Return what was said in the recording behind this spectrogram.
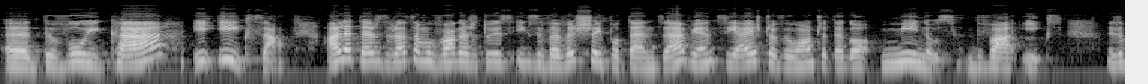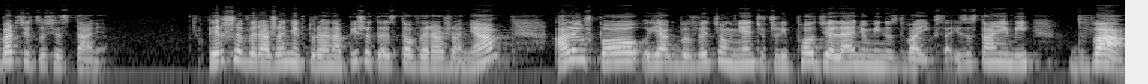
e, dwójkę i x, ale też zwracam uwagę, że tu jest x we wyższej potędze, więc ja jeszcze wyłączę tego minus 2x. I zobaczcie, co się stanie. Pierwsze wyrażenie, które napiszę, to jest to wyrażenie, ale już po jakby wyciągnięciu, czyli podzieleniu minus 2x. I zostanie mi 2x,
